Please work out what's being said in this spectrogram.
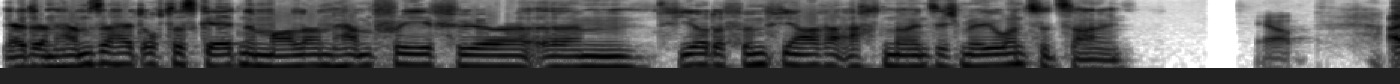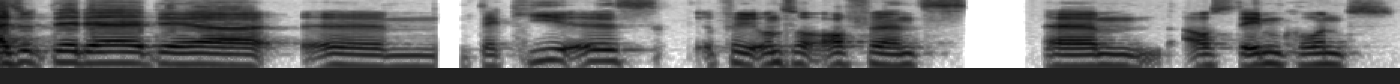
dann haben sie halt auch das Geld, einem Marlon Humphrey für ähm, vier oder fünf Jahre 98 Millionen zu zahlen. Ja, also der, der, der, ähm, der Key ist für unsere Offense ähm, aus dem Grund,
